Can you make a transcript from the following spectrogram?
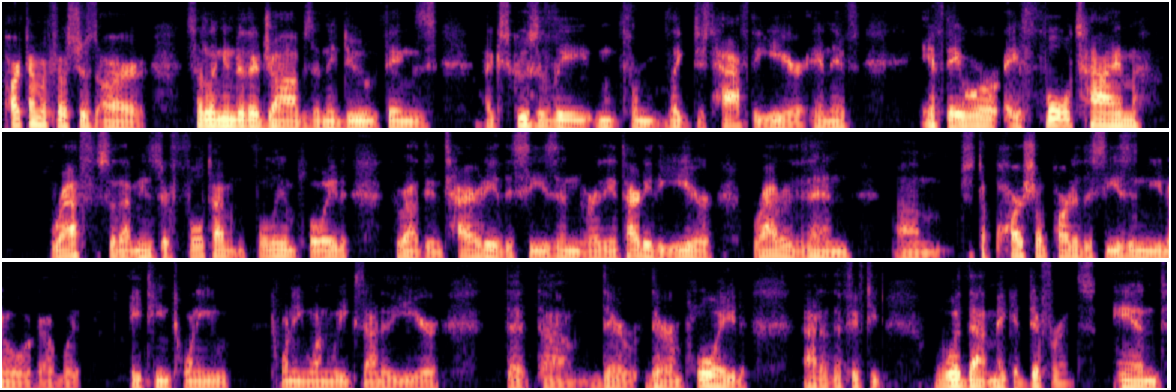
part-time officials are settling into their jobs and they do things exclusively from like just half the year and if if they were a full-time ref so that means they're full-time fully employed throughout the entirety of the season or the entirety of the year rather than um, just a partial part of the season you know uh, what 18 20 21 weeks out of the year that um, they're they're employed out of the 50 would that make a difference? And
